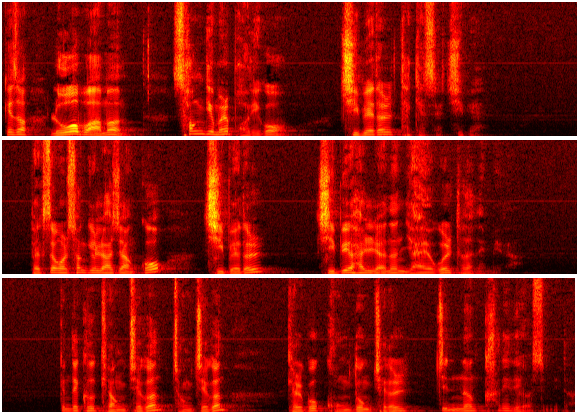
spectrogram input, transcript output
그래서 르호보암은 성김을 버리고 지배를 택했어요. 지배. 백성을 섬기려 하지 않고 지배를 지배하려는 야욕을 드러냅니다. 근데 그 경책은 정책은 결국 공동체를 찢는 칼이 되었습니다.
